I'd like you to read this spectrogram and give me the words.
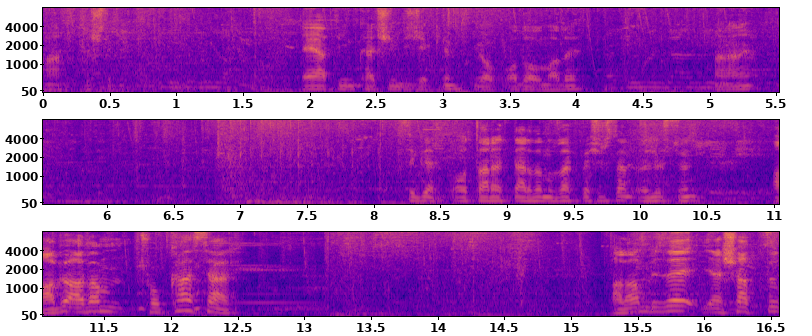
Aha sıçtık. E atayım kaçayım diyecektim. Yok o da olmadı. Ananı. Sigır o taretlerden uzaklaşırsan ölürsün. Abi adam çok kanser. Adam bize yaşattı.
